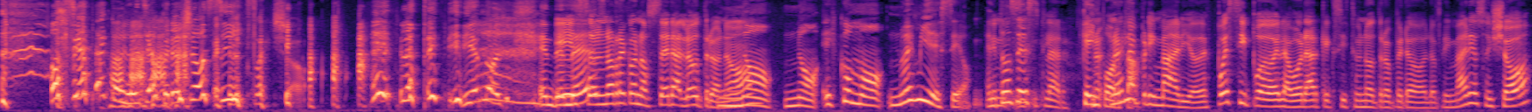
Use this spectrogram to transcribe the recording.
o sea, era como decía, pero yo sí. Soy yo. Te lo estoy pidiendo. ¿Entendés? Eso, el no reconocer al otro, ¿no? No, no, es como, no es mi deseo. Entonces, claro. ¿qué importa? No, es lo primario. Después sí puedo elaborar que existe un otro, pero lo primario soy yo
